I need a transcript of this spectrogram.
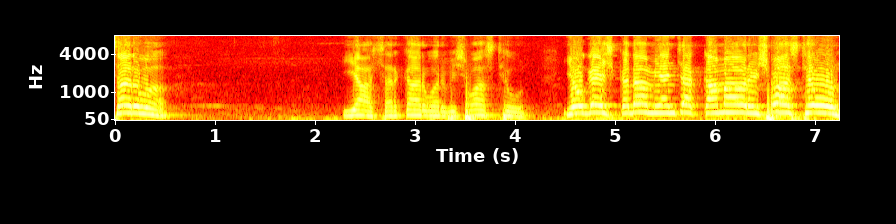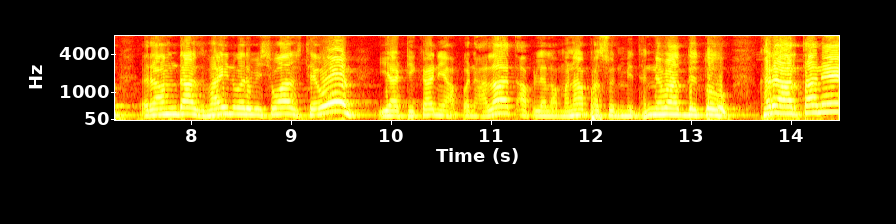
सर्व या सरकारवर विश्वास ठेवून योगेश कदम यांच्या कामावर विश्वास ठेवून रामदास भाईंवर विश्वास ठेवून या ठिकाणी आपण आलात. आपल्याला मनापासून मी धन्यवाद देतो. खऱ्या अर्थाने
